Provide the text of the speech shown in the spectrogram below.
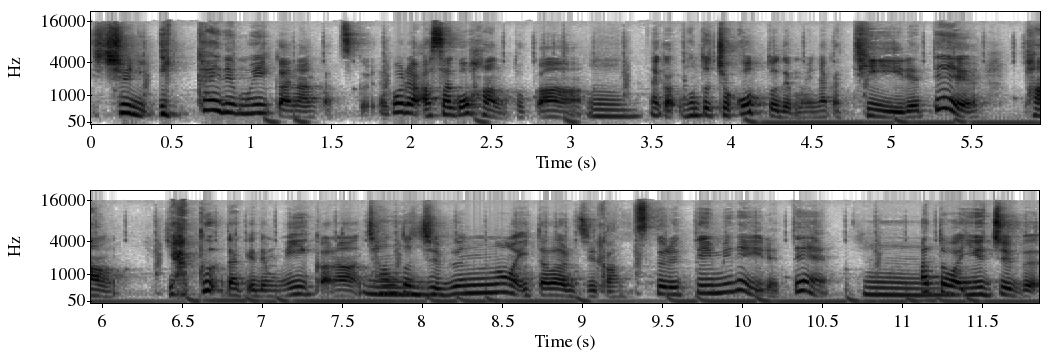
週に1回でもいいからなんか作る。これ朝ごはんとか、うん。なんかほんとちょこっとでもいい。なんかティー入れてパン。焼くだけでもいいからちゃんと自分のいたわる時間作るっていう意味で入れて、うん。あとは YouTube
